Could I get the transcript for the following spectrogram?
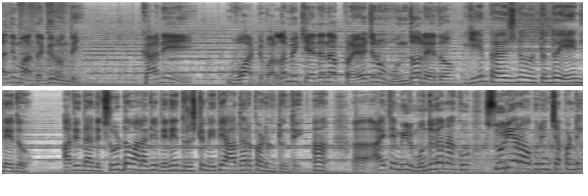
అది మా దగ్గర ఉంది కానీ వాటి వల్ల మీకు ఏదైనా ప్రయోజనం ఉందో లేదో? ఏం ప్రయోజనం ఉంటుందో ఏం లేదో? అది దాన్ని చూడడం అలాగే వినే దృష్టి మీదే ఆధారపడి ఉంటుంది. అయితే మీరు ముందుగా నాకు సూర్యారావు గురించి చెప్పండి.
